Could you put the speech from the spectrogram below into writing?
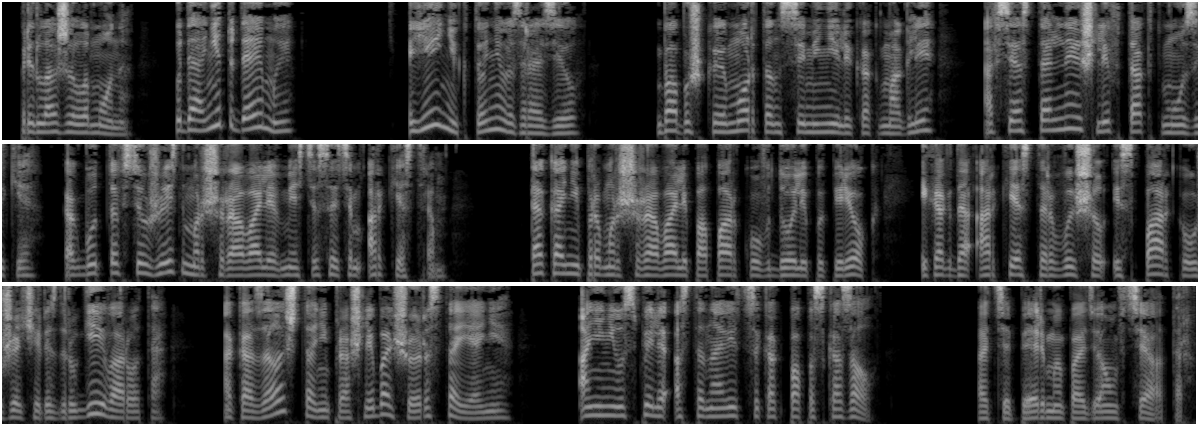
— предложила Мона. «Куда они, туда и мы». Ей никто не возразил. Бабушка и Мортон семенили как могли, а все остальные шли в такт музыки, как будто всю жизнь маршировали вместе с этим оркестром. Так они промаршировали по парку вдоль и поперек, и когда оркестр вышел из парка уже через другие ворота, оказалось, что они прошли большое расстояние. Они не успели остановиться, как папа сказал. «А теперь мы пойдем в театр».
